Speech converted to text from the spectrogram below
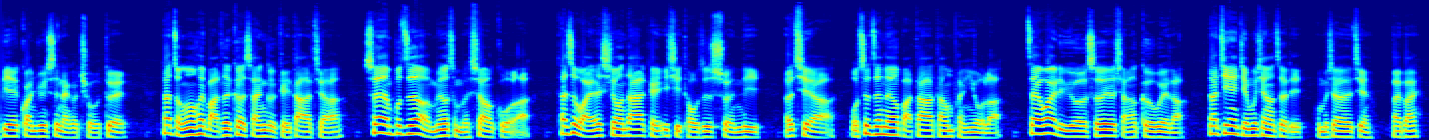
NBA 冠军是哪个球队。那总共会把这各三个给大家，虽然不知道有没有什么效果啦，但是我还是希望大家可以一起投资顺利。而且啊，我是真的要把大家当朋友了，在外旅游的时候也想到各位了。那今天节目先到这里，我们下次再见，拜拜。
